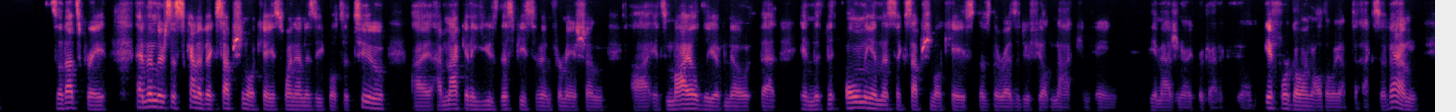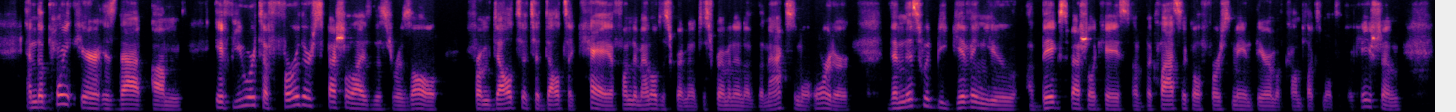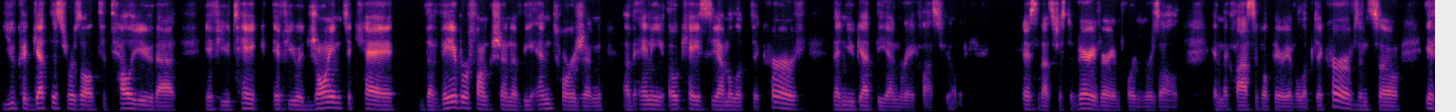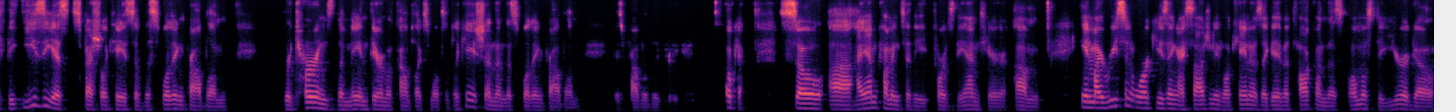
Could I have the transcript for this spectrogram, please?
So that's great. And then there's this kind of exceptional case when n is equal to two. I, I'm not going to use this piece of information. Uh, it's mildly of note that in the, the, only in this exceptional case does the residue field not contain the imaginary quadratic field if we're going all the way up to x of n. And the point here is that um, if you were to further specialize this result from delta to delta k, a fundamental discriminant, discriminant of the maximal order, then this would be giving you a big special case of the classical first main theorem of complex multiplication. You could get this result to tell you that if you take, if you adjoin to k the Weber function of the n torsion of any OKCM elliptic curve, then you get the n ray class field Okay, so that's just a very, very important result in the classical theory of elliptic curves. And so if the easiest special case of the splitting problem returns the main theorem of complex multiplication, then the splitting problem is probably pretty good. Okay, so uh, I am coming to the towards the end here. Um, in my recent work using isogeny volcanoes, I gave a talk on this almost a year ago.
